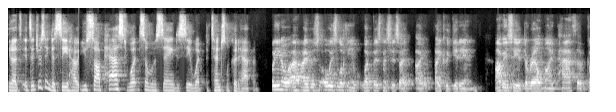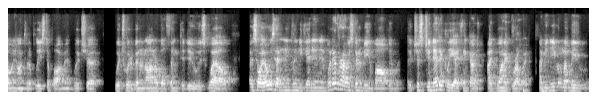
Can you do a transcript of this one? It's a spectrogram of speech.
You know, it's it's interesting to see how you saw past what someone was saying to see what potential could happen. Well, you know, I, I was always looking at what businesses I, I, I could get in. Obviously, it derailed my path of going onto the police department, which uh, which would have been an honorable thing to do as well. So I always had an inkling to get in, and whatever I was going to be involved in, just genetically, I think I would want to grow it. I mean, even when we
